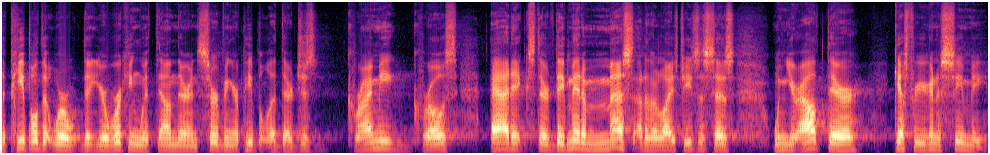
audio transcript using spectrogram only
the people that, we're, that you're working with down there and serving are people that they're just grimy, gross addicts. they they've made a mess out of their lives. Jesus says, when you're out there, guess where you're going to see me?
